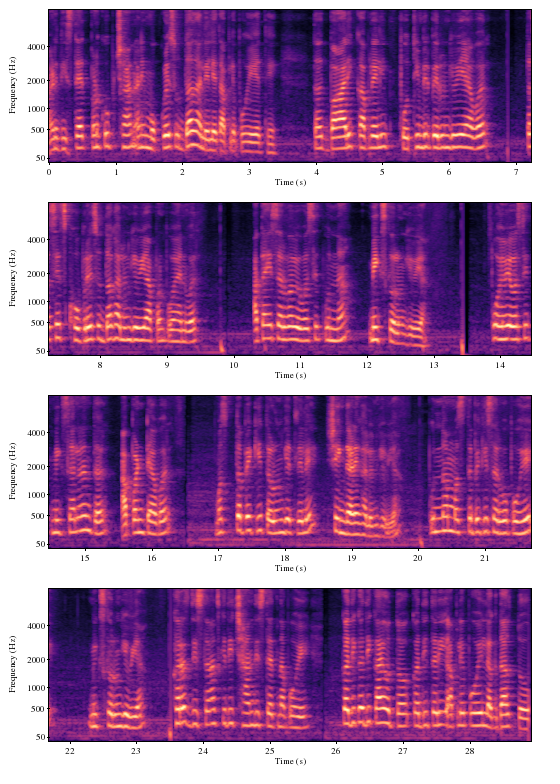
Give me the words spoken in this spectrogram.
आणि दिसत आहेत पण खूप छान आणि मोकळेसुद्धा झालेले आहेत आपले पोहे येथे. तर बारीक कापलेली कोथिंबीर पेरून घेऊया यावर. तसेच खोबरेसुद्धा घालून घेऊया आपण पोह्यांवर. आता हे सर्व व्यवस्थित पुन्हा मिक्स करून घेऊया. पोहे व्यवस्थित मिक्स झाल्यानंतर आपण त्यावर मस्तपैकी तळून घेतलेले शेंगदाणे घालून घेऊया. पुन्हा मस्तपैकी सर्व पोहे मिक्स करून घेऊया. खरंच दिसतानाच किती छान दिसत आहेत ना पोहे. कधी कधी काय होतं कधीतरी आपले पोहे लगदातो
